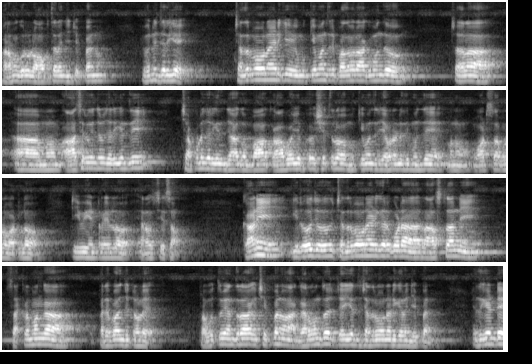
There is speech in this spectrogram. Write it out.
పరమ గురువులు ఆపుతారని చెప్పాను. ఇవన్నీ జరిగాయి. చంద్రబాబు నాయుడికి ముఖ్యమంత్రి పదవి రాకముందు చాలా మనం ఆశీర్వదించడం జరిగింది. చెప్పడం జరిగింది. బా కాబోయే భవిష్యత్తులో ముఖ్యమంత్రి ఎవరనేది ముందే మనం వాట్సాప్లో వాటిలో టీవీ ఇంటర్వ్యూలో అనౌన్స్ చేసాం కానీ ఈరోజు చంద్రబాబు నాయుడు గారు కూడా రాష్ట్రాన్ని సక్రమంగా పరిపాలించడంలే ప్రభుత్వం ఎంత చెప్పాను ఆ గర్వంతో చేయొద్దు చంద్రబాబు నాయుడు గారు అని చెప్పాను. ఎందుకంటే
